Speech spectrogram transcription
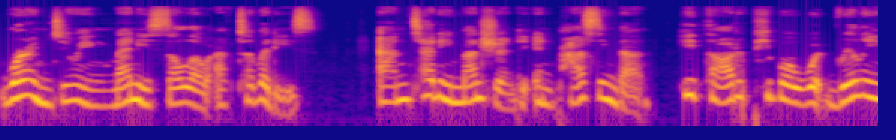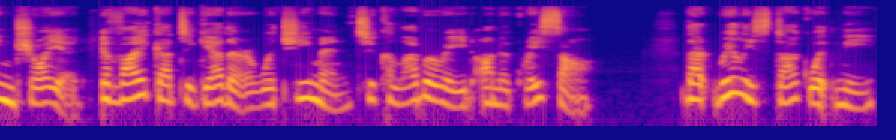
weren't doing many solo activities. And Teddy mentioned in passing that he thought people would really enjoy it if I got together with Jimin to collaborate on a great song. That really stuck with me,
